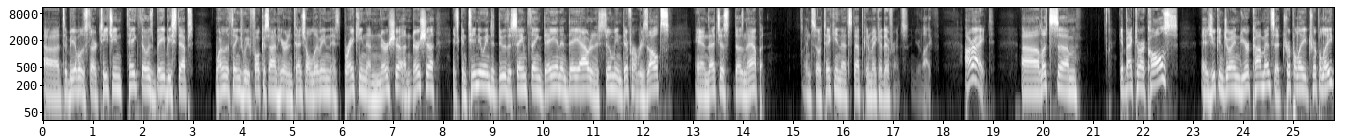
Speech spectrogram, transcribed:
uh, to be able to start teaching, take those baby steps one of the things we focus on here at Intentional Living is breaking inertia. Inertia is continuing to do the same thing day in and day out and assuming different results. And that just doesn't happen. And so taking that step can make a difference in your life. All right. Uh, let's um, get back to our calls. As you can join your comments at 888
